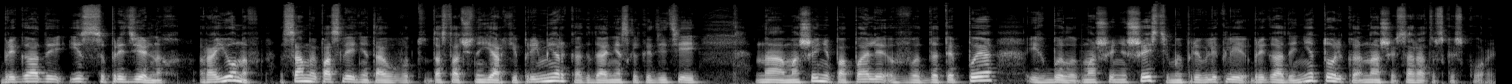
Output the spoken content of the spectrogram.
бригады из сопредельных районов. Самый последний, это вот достаточно яркий пример, когда несколько детей на машине попали в ДТП. Их было в машине 6, и мы привлекли бригады не только нашей саратовской скорой,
